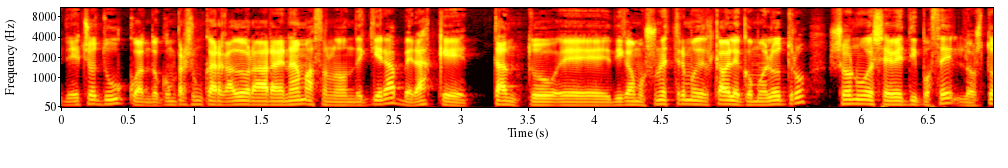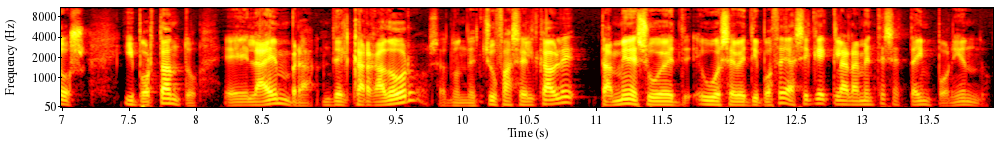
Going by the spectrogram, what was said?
De hecho tú cuando compras un cargador ahora en Amazon o donde quieras, verás que tanto, eh, digamos, un extremo del cable como el otro son USB tipo C, los dos. Y por tanto, eh, la hembra del cargador, o sea, donde enchufas el cable, también es USB tipo C, así que claramente se está imponiendo.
